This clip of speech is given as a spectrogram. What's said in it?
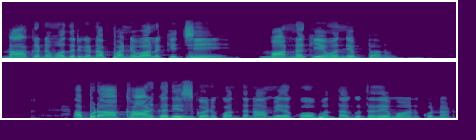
నాకన్నా మొదటిగా నా పని వాళ్ళకి ఇచ్చి మా అన్నకి ఏమని చెప్తాను? అప్పుడు ఆ కానుక తీసుకొని కొంత నా మీద కోపం తగ్గుతుందేమో అనుకున్నాడు.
